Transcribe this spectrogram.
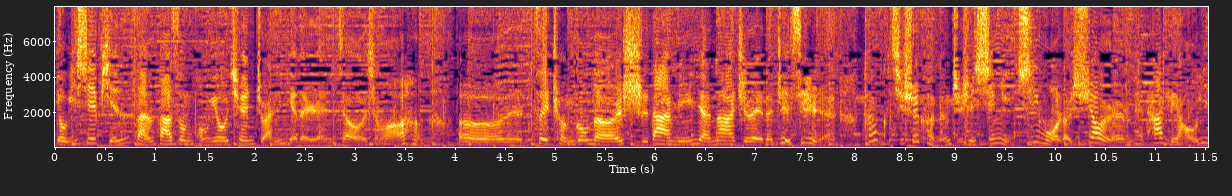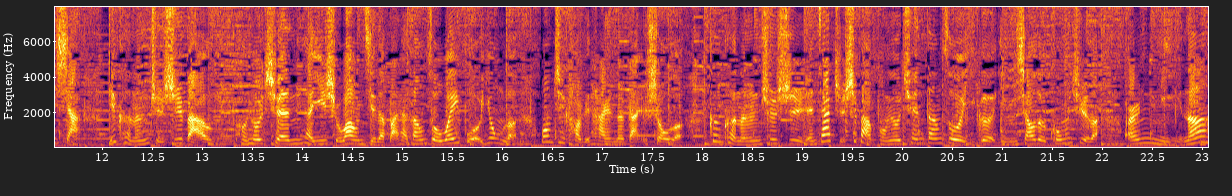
有一些频繁发送朋友圈转帖的人，叫什么？呃，最成功的十大名言呐之类的这些人，他其实可能只是心里寂寞了，需要有人陪他聊一下；也可能只是把朋友圈他一时忘记了，把它当做微博用了，忘记考虑他人的感受了；更可能就是人家只是把朋友圈当做一个营销的工具了，而你呢，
